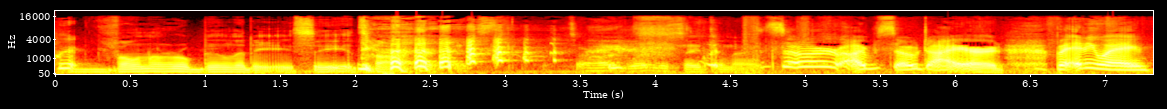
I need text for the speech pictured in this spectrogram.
We're, Vulnerability. See, it's hard. it's, it's a hard word to say tonight. so I'm so tired. But anyway,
